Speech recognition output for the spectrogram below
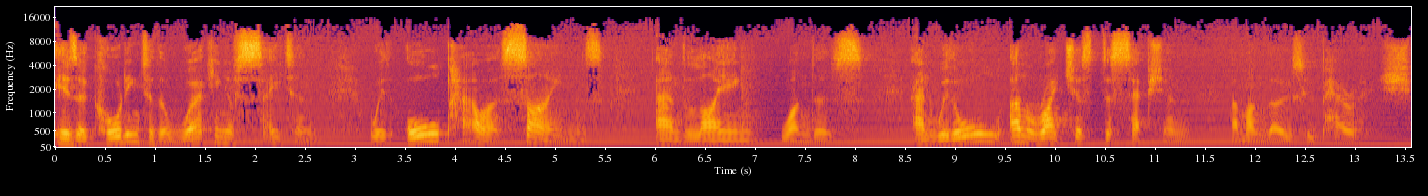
is according to the working of Satan with all power, signs, and lying wonders, and with all unrighteous deception among those who perish.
